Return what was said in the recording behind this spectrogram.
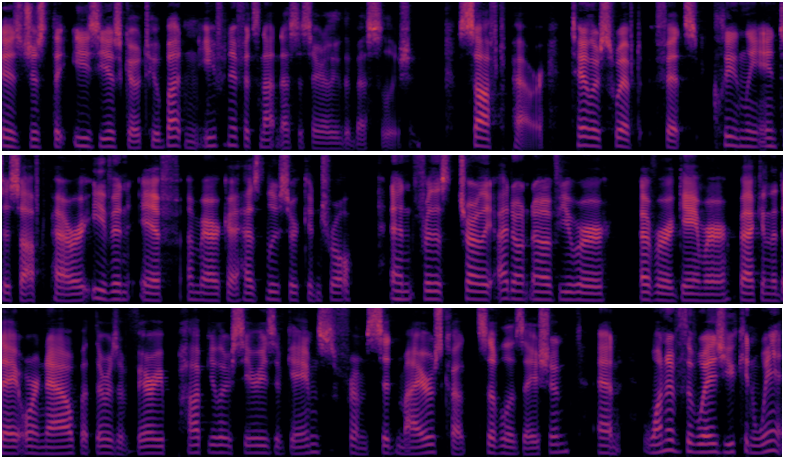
is just the easiest go to button, even if it's not necessarily the best solution. Soft power. Taylor Swift fits cleanly into soft power, even if America has looser control. And for this, Charlie, I don't know if you were ever a gamer back in the day or now, but there was a very popular series of games from Sid Meier's called Civilization. And one of the ways you can win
